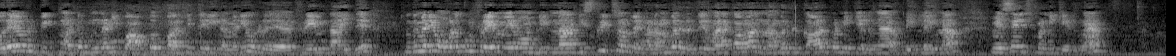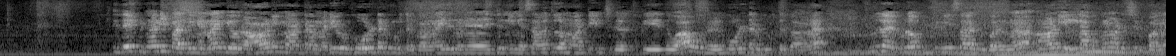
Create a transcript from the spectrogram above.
ஒரே ஒரு பிக் மட்டும் முன்னாடி பாப்பப் ஆக்கி தெரியுற மாதிரி ஒரு ஃப்ரேம் தான் இது. இந்த மாதிரி உங்களுக்கும் ஃப்ரேம் வேணும் அப்படின்னா டிஸ்கிரிப்ஷன்ல எங்க நம்பர் இருக்கு. மறக்காம அந்த நம்பருக்கு கால் பண்ணி கேளுங்க. அப்படி இல்லைன்னா மெசேஜ் பண்ணி கேளுங்க. இதே பின்னாடி பாத்தீங்கன்னா இங்க ஒரு ஆணி மாட்டுற மாதிரி ஒரு ஹோல்டர் கொடுத்துருக்காங்க. இது இது நீங்க செவத்துல மாட்டி வச்சுக்கிறதுக்கு இதுவா ஒரு ஹோல்டர் கொடுத்துருக்காங்க. ஃபுல்லா இவ்வளவு பினிஷா இருக்கு பாருங்க. ஆணி எல்லா பக்கமும் அடிச்சிருப்பாங்க.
